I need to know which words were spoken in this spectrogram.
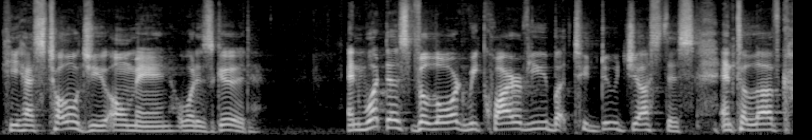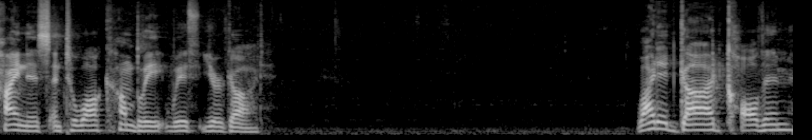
He has told you, O oh man, what is good. And what does the Lord require of you but to do justice and to love kindness and to walk humbly with your God? Why did God call them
